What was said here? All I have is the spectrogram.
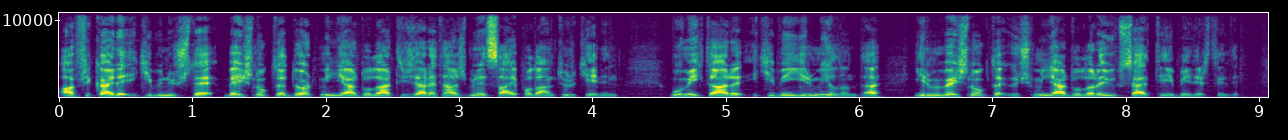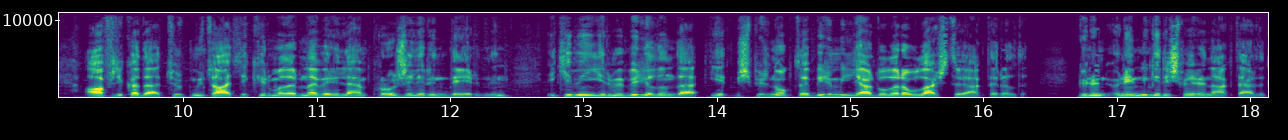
Afrika ile 2003'te 5.4 milyar dolar ticaret hacmine sahip olan Türkiye'nin bu miktarı 2020 yılında 25.3 milyar dolara yükselttiği belirtildi. Afrika'da Türk müteahhitlik firmalarına verilen projelerin değerinin 2021 yılında 71.1 milyar dolara ulaştığı aktarıldı. Günün önemli gelişmelerini aktardık.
